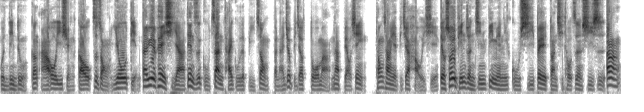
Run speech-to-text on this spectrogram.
稳定度跟 ROE 选高这种优点。那月配息啊，电子股占台股的比重本来就比较多嘛，那表现通常也比较好一些。有收益平准金，避免你股息被短期投资人稀释。当然。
